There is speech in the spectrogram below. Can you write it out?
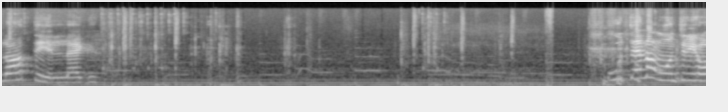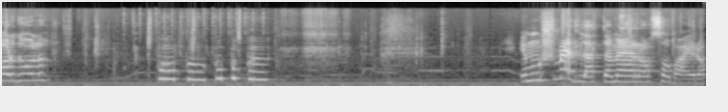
La, tényleg. Ú, te nem Montri hardol. Én most med lettem erre a szabályra.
